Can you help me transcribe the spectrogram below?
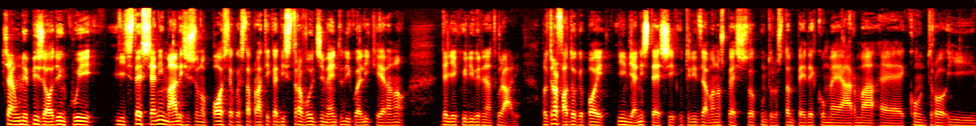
c'è un episodio in cui gli stessi animali si sono opposti a questa pratica di stravolgimento di quelli che erano degli equilibri naturali. Oltre al fatto che poi gli indiani stessi utilizzavano spesso appunto lo stampede come arma eh, contro, i,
